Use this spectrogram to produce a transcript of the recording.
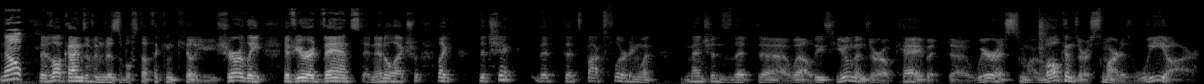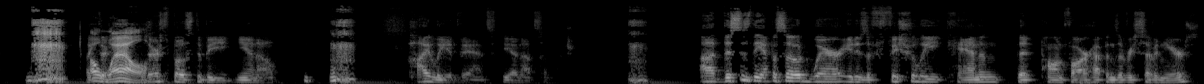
Nope. there's all kinds of invisible stuff that can kill you. Surely, if you're advanced and intellectual, like the chick that that Spock's flirting with mentions that, uh, well, these humans are okay, but uh, we're as smart. Vulcans are as smart as we are. Like, oh well. they're supposed to be, you know, highly advanced. Yeah, not so much. Uh, this is the episode where it is officially canon that Pon farr happens every seven years.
